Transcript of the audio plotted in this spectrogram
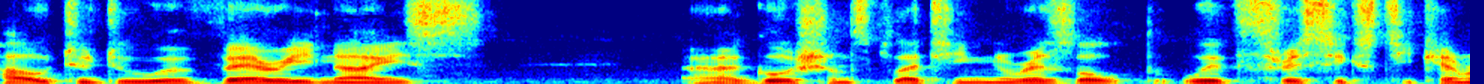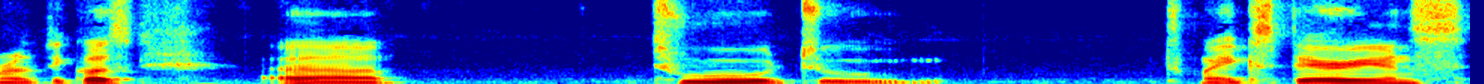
how to do a very nice uh, Gaussian splatting result with 360 cameras because uh, to to to my experience,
